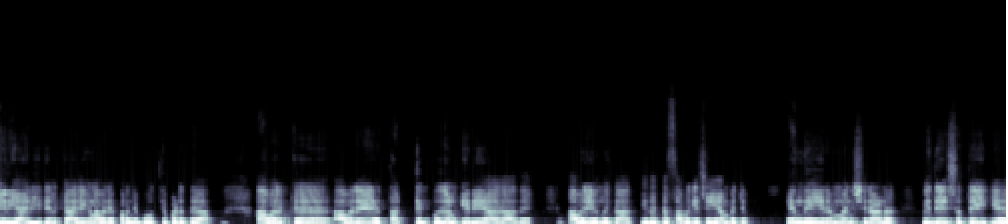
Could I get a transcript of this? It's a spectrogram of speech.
ശരിയായ രീതിയിൽ കാര്യങ്ങൾ അവരെ പറഞ്ഞ് ബോധ്യപ്പെടുത്തുക അവർക്ക് അവരെ തട്ടിപ്പുകൾക്ക് ഇരയാകാതെ അവരെ ഒന്ന് കാക്കുക. ഇതൊക്കെ സഭയ്ക്ക് ചെയ്യാൻ പറ്റും. എന്തേരം മനുഷ്യരാണ് വിദേശത്തേക്ക്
